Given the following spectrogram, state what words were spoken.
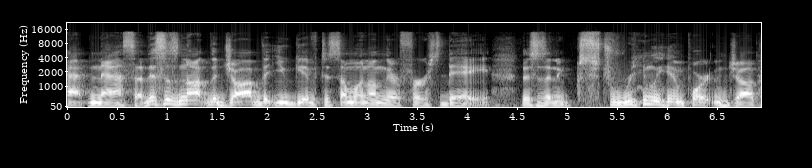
at NASA. This is not the job that you give to someone on their first day. This is an extremely important job.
